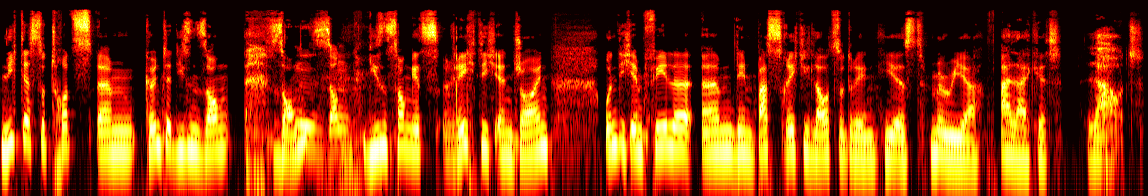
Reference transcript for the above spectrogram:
nichtsdestotrotz ähm, könnte diesen Song, Song, Song. diesen Song jetzt richtig enjoyen. Und ich empfehle, ähm, den Bass richtig laut zu drehen. Hier ist Maria. I like it. Laut.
